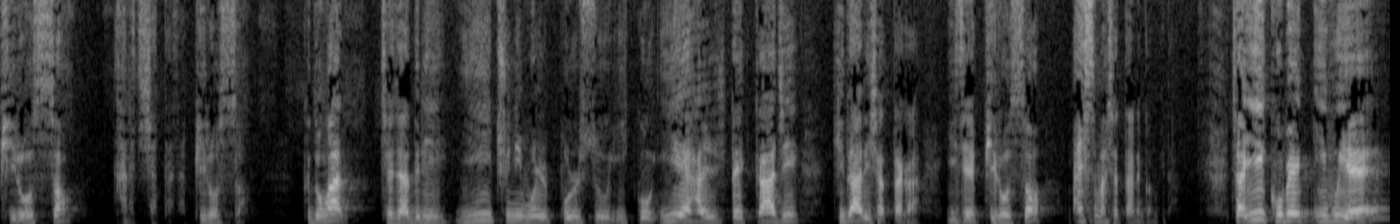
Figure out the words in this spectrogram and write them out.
비로소 가르치셨다. 비로소. 그동안 제자들이 이 주님을 볼 수 있고 이해할 때까지 기다리셨다가 이제 비로소 말씀하셨다는 겁니다. 자, 이 고백 이후에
